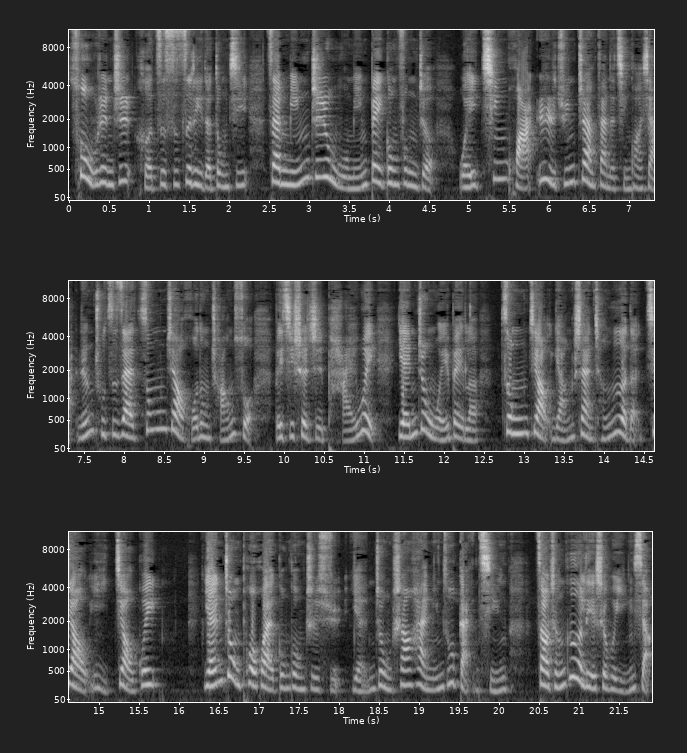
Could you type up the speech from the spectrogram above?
错误认知和自私自利的动机，在明知五名被供奉者为侵华日军战犯的情况下，仍出资在宗教活动场所为其设置牌位，严重违背了宗教扬善惩恶的教义教规。严重破坏公共秩序，严重伤害民族感情，造成恶劣社会影响，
